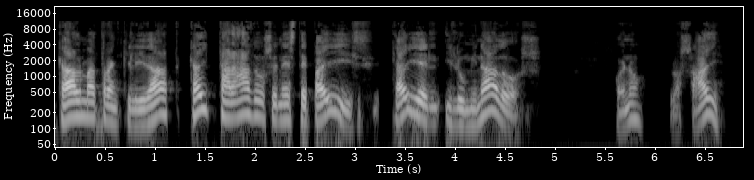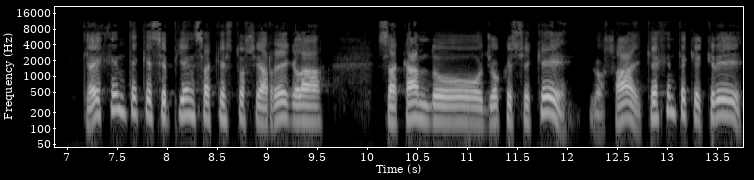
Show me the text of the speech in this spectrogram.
calma, tranquilidad, que hay tarados en este país, que hay iluminados. Bueno, los hay. Que hay gente que se piensa que esto se arregla sacando yo que sé qué, los hay. Que hay gente que cree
